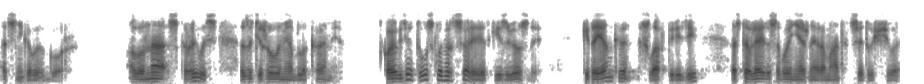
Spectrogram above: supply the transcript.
от снеговых гор. Луна скрылась за тяжелыми облаками. Кое-где тускло мерцали редкие звезды. Китаянка шла впереди, оставляя за собой нежный аромат цветущего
